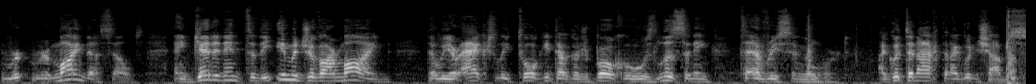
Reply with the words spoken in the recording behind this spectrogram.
re- remind ourselves and get it into the image of our mind that we are actually talking to HaKadosh Baruch Hu, who is listening to every single word. A good Nacht and a good Shabbos.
